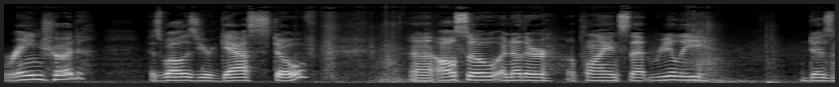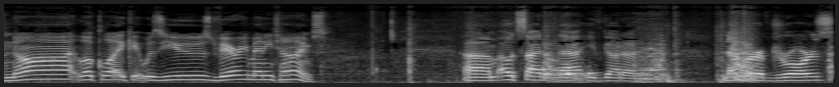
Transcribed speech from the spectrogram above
range hood, as well as your gas stove. Uh, also another appliance that really does not look like it was used very many times. Um, outside of that, you've got a number of drawers.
